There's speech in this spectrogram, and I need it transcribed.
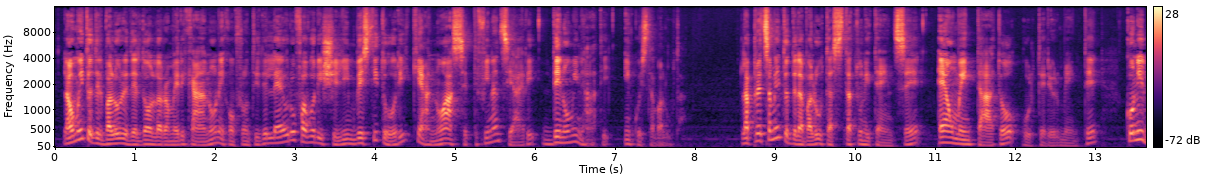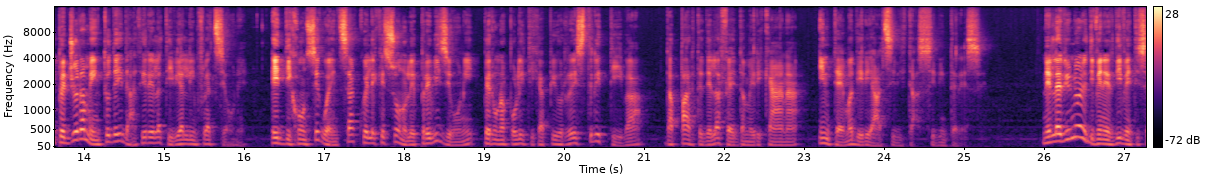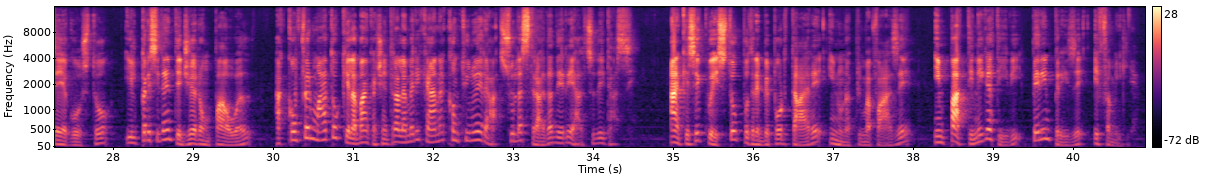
L'aumento del valore del dollaro americano nei confronti dell'euro favorisce gli investitori che hanno asset finanziari denominati in questa valuta. L'apprezzamento della valuta statunitense è aumentato ulteriormente con il peggioramento dei dati relativi all'inflazione e di conseguenza quelle che sono le previsioni per una politica più restrittiva da parte della Fed americana in tema di rialzi di tassi di interesse. Nella riunione di venerdì 26 agosto, il presidente Jerome Powell ha confermato che la Banca Centrale Americana continuerà sulla strada del rialzo dei tassi, anche se questo potrebbe portare, in una prima fase, impatti negativi per imprese e famiglie.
